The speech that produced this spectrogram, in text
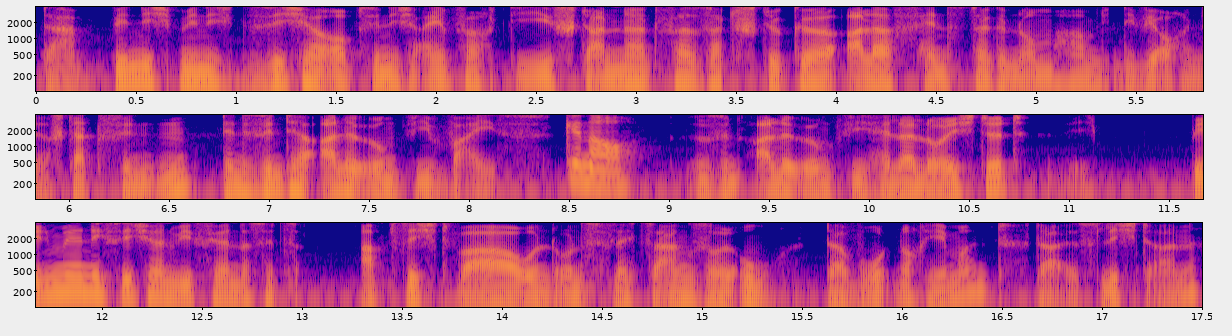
Da bin ich mir nicht sicher, ob sie nicht einfach die Standardversatzstücke aller Fenster genommen haben, die wir auch in der Stadt finden. Denn die sind ja alle irgendwie weiß. Genau. Sind alle irgendwie heller leuchtet. Ich bin mir nicht sicher, inwiefern das jetzt Absicht war und uns vielleicht sagen soll, oh, da wohnt noch jemand, da ist Licht an.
